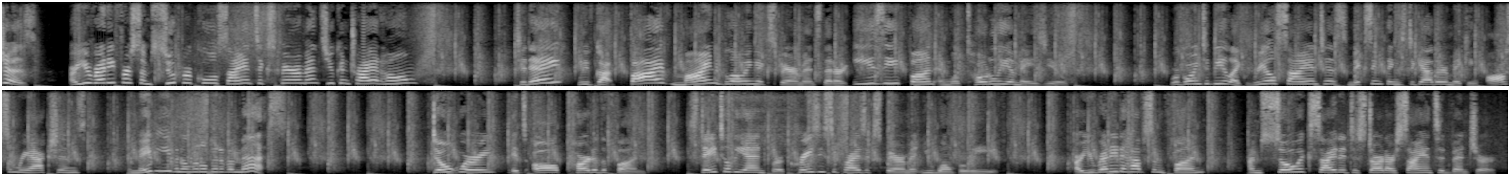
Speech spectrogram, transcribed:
Ninjas, are you ready for some super cool science experiments you can try at home? Today, we've got five mind blowing experiments that are easy, fun, and will totally amaze you. We're going to be like real scientists, mixing things together, making awesome reactions, and maybe even a little bit of a mess. Don't worry, it's all part of the fun. Stay till the end for a crazy surprise experiment you won't believe. Are you ready to have some fun? I'm so excited to start our science adventure.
